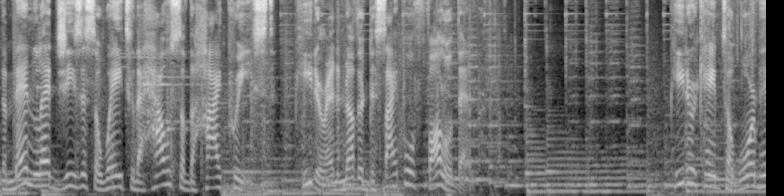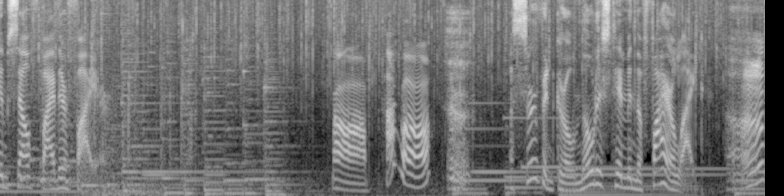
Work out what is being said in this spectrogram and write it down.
The men led Jesus away to the house of the high priest. Peter and another disciple followed them. Peter came to warm himself by their fire. Uh, hello. A servant girl noticed him in the firelight. Huh?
